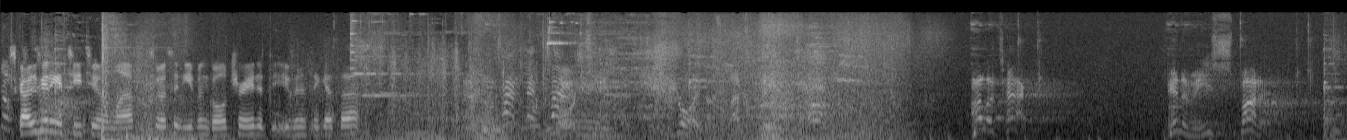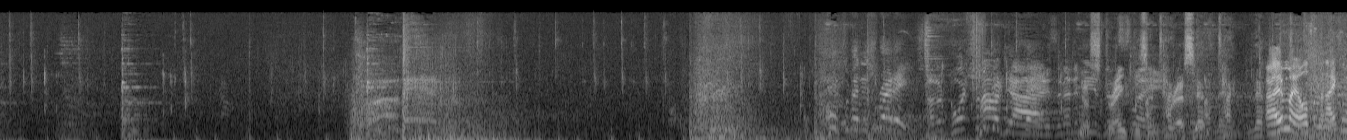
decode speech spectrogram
No. Scotty's getting a T2 on left, so it's an even gold trade, if, even if they get that. Attack left leg. Destroy the left wing. I'll attack. Enemy spotted. Enemy Your strength is impressive. I have my ultimate. I can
